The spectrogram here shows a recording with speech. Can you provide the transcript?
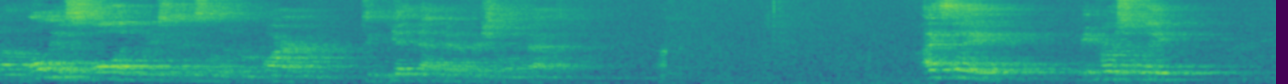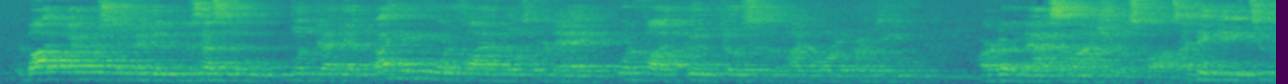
Um, only a small increase in insulin is required to get that beneficial effect. I say, me personally, my, my personal opinion, this hasn't been looked at yet, but I think four to five meals per day, four to five good doses of high quality protein are going to maximize your response. I think eating too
